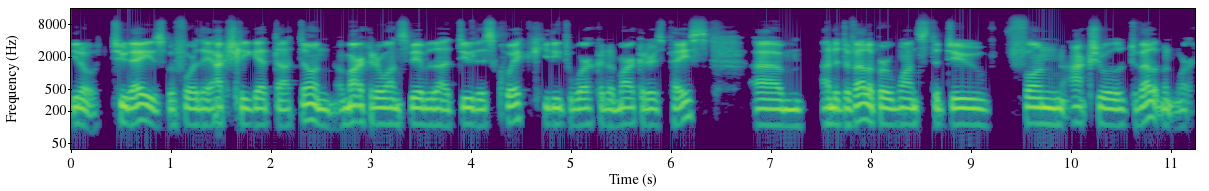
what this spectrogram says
you know two days before they actually get that done. A marketer wants to be able to do this quick. You need to work at a marketer's pace. Um, and a developer wants to do fun actual development work.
